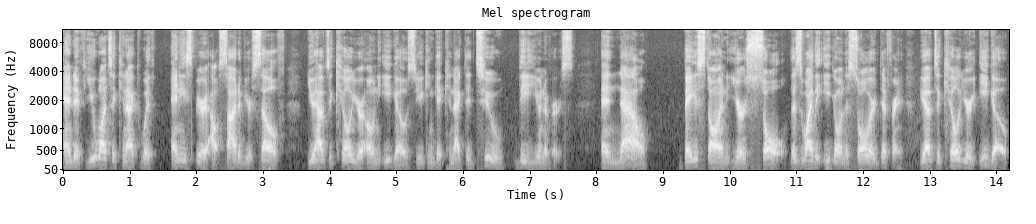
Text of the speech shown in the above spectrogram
And if you want to connect with any spirit outside of yourself, you have to kill your own ego so you can get connected to the universe. And now, based on your soul, this is why the ego and the soul are different. You have to kill your ego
